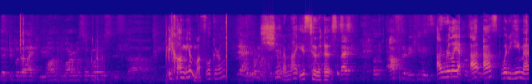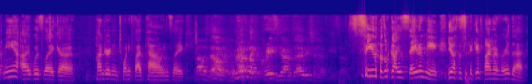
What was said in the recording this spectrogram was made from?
the people that like more more muscle girls is uh. You call me a muscle girl? Yeah, you're muscle Shit, girl. I'm not used to this. Like uh, after bikinis. I really, I, ask when he met me, I was like uh, 125 pounds. Like, No, you have like crazy arms. I wish I had. See, that's what guys say to me. Yeah, that's the second time I've heard that.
